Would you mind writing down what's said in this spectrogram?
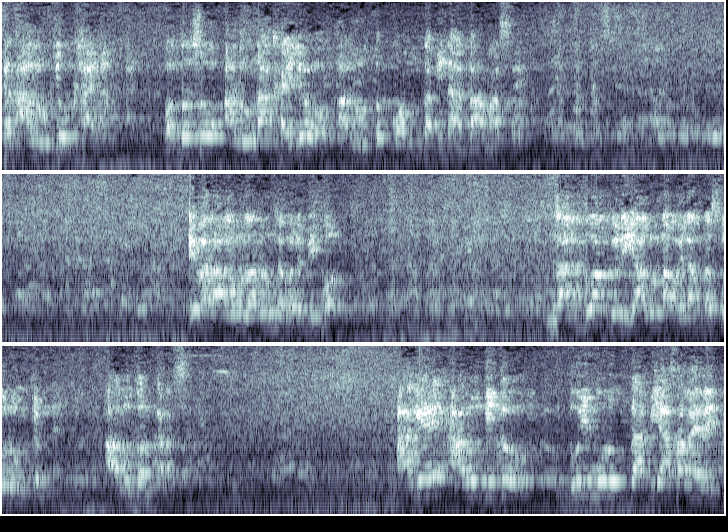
কারণ আলু কেউ খায় না। অথচ আলু না খাইলেও আলু তো কম দামি না, দাম আছে। এবার আলু ওনার উঠে বলে বিপদ যাক দোয়া করি, আলু না হইলে আমরা চলুম কেমনে? আলু দরকার আছে। আগে আলু দিত, দুই মুরুদ্দা বিয়া চালাই লাইত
